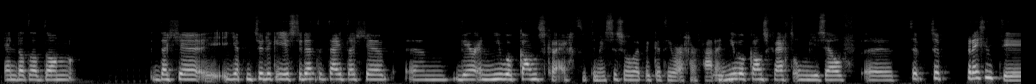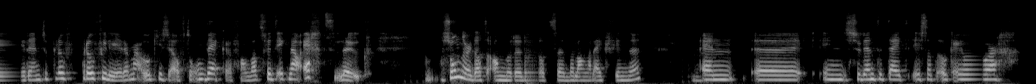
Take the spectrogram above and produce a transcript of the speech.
En dat dat dan dat je, je hebt natuurlijk in je studententijd dat je um, weer een nieuwe kans krijgt. Tenminste, zo heb ik het heel erg ervaren. Een nieuwe kans krijgt om jezelf uh, te, te, presenteren en te profileren, maar ook jezelf te ontdekken. Van wat vind ik nou echt leuk? Zonder dat anderen dat uh, belangrijk vinden. En uh, in studententijd is dat ook heel erg,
